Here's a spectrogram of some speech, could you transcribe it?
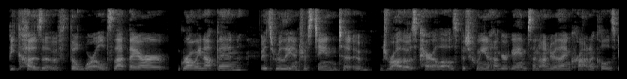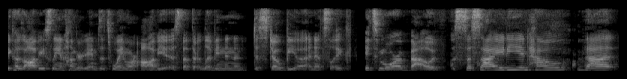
because of the worlds that they are growing up in. It's really interesting to draw those parallels between Hunger Games and Underland Chronicles because obviously in Hunger Games it's way more obvious that they're living in a dystopia and it's like it's more about society and how that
